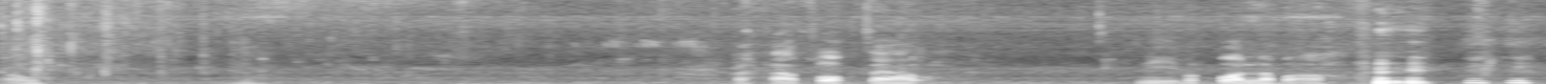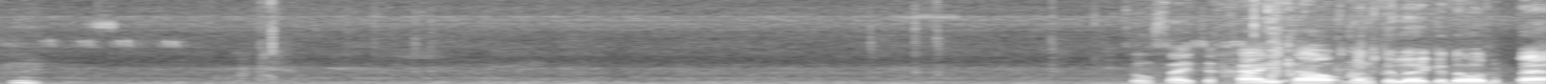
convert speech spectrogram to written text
เอาอาปลาขาปกเจ้าหนีมาป้อนแล้วบอ สงสัยจะใครเจ้า มันก็เลยกระโดดแป้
